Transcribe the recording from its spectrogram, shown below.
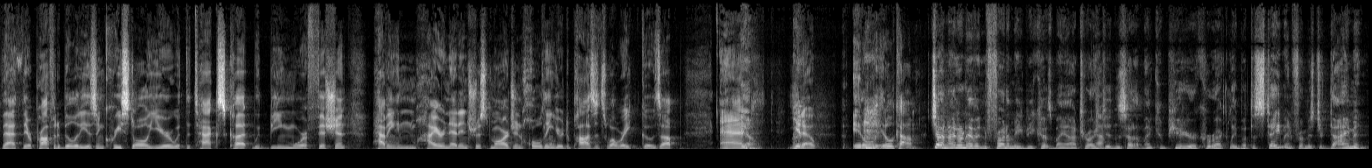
that their profitability has increased all year with the tax cut with being more efficient having a higher net interest margin holding your deposits while rate goes up and yeah. you know it'll it'll come. John, I don't have it in front of me because my entourage yeah. didn't set up my computer correctly, but the statement from Mr. Dimon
